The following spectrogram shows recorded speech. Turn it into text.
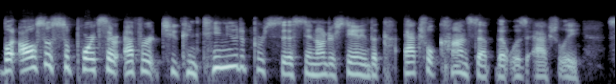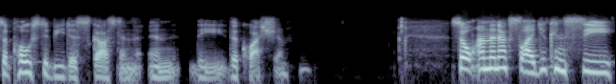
but also supports their effort to continue to persist in understanding the actual concept that was actually supposed to be discussed in, in the, the question. So on the next slide, you can see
